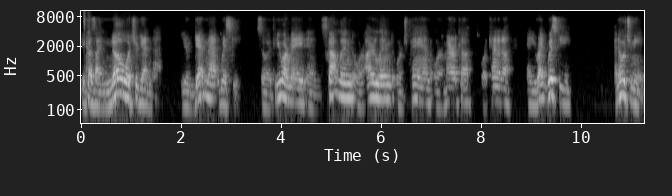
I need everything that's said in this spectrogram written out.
because I know what you're getting at. You're getting at whiskey. So if you are made in Scotland or Ireland or Japan or America or Canada and you write whiskey, I know what you mean.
